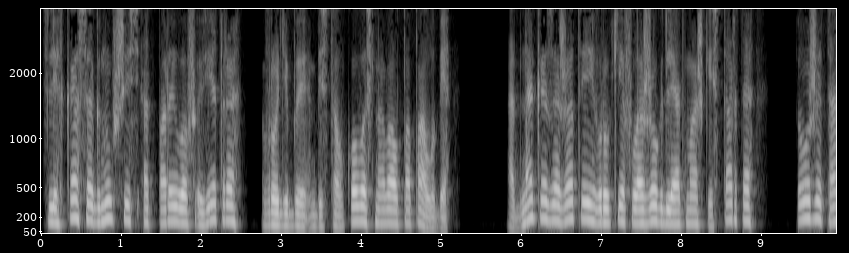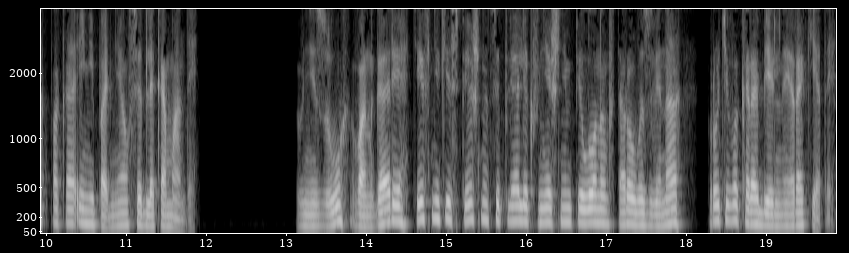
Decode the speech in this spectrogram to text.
слегка согнувшись от порывов ветра, Вроде бы бестолково сновал по палубе. Однако зажатый в руке флажок для отмашки старта тоже так пока и не поднялся для команды. Внизу, в ангаре, техники спешно цепляли к внешним пилонам второго звена противокорабельные ракеты.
